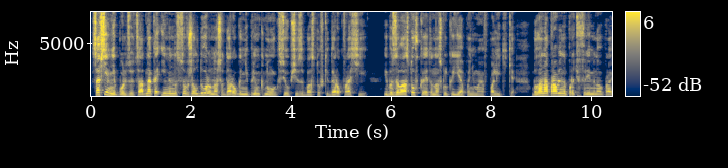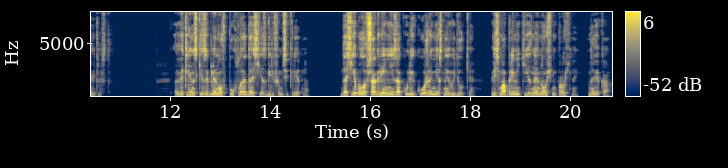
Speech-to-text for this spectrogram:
совсем не пользуется, однако именно Совжелдору наша дорога не примкнула к всеобщей забастовке дорог в России, ибо забастовка эта, насколько я понимаю в политике, была направлена против Временного правительства. Ветлинский заглянул в пухлое досье с грифом «Секретно». Досье было в шагрене из акулей кожи местной выделки, весьма примитивной, но очень прочной, на века.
